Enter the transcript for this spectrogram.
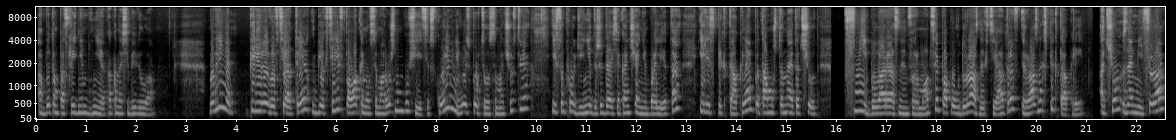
об этом последнем дне, как она себя вела. Во время перерыва в театре Бехтерев полакомился мороженым в буфете. Вскоре у него испортилось самочувствие, и супруги, не дожидаясь окончания балета или спектакля, потому что на этот счет в СМИ была разная информация по поводу разных театров и разных спектаклей, о чем заметила,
